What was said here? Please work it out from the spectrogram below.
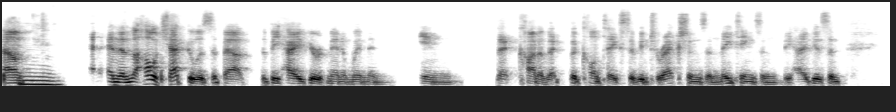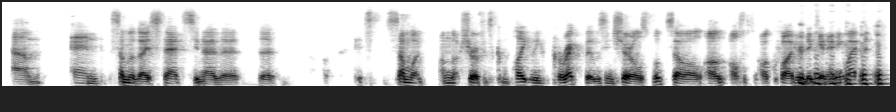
Um, mm. And then the whole chapter was about the behavior of men and women in that kind of that, the context of interactions and meetings and behaviors. And um, and some of those stats, you know, the the it's somewhat I'm not sure if it's completely correct, but it was in Sheryl's book, so I'll I'll, I'll quote it again anyway.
